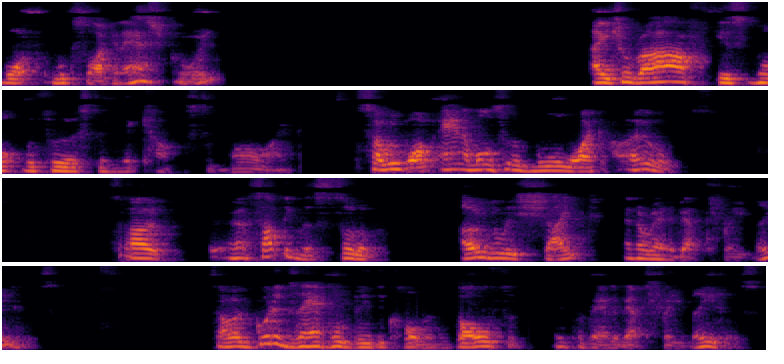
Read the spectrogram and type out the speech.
what looks like an asteroid, a giraffe is not the first thing that comes to mind. So we want animals that are more like ovals. So uh, something that's sort of ovally shaped and around about three metres. So a good example would be the common dolphin, it's around about three metres.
